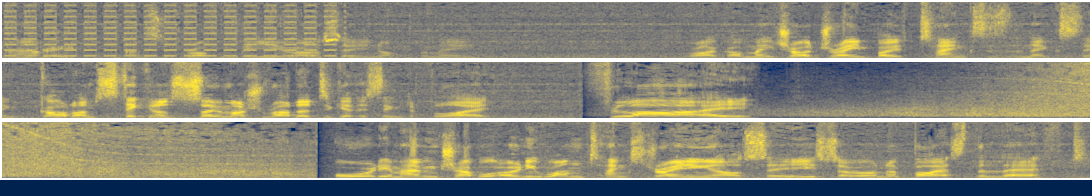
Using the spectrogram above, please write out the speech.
Now, Great. that's a problem for you, I see, not for me. Right, gotta make sure I drain both tanks is the next thing. God, I'm sticking on so much rudder to get this thing to fly. Fly! Already I'm having trouble. Only one tank's draining RC, so I'm gonna bias the left.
